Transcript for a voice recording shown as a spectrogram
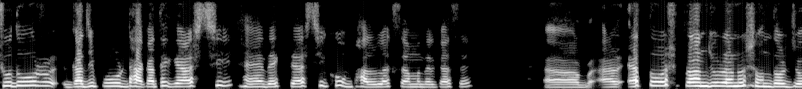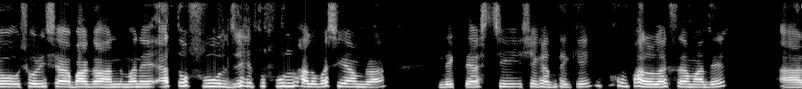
সুদূর গাজীপুর, ঢাকা থেকে আসছি। হ্যাঁ দেখতে আসছি। খুব ভালো লাগছে আমাদের কাছে। আর এত প্রাণ জুড়ানো সৌন্দর্য, সরিষা বাগান মানে এত ফুল, যেহেতু ফুল ভালোবাসি আমরা, দেখতে আসছি সেখান থেকে। খুব ভালো লাগছে আমাদের। আর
